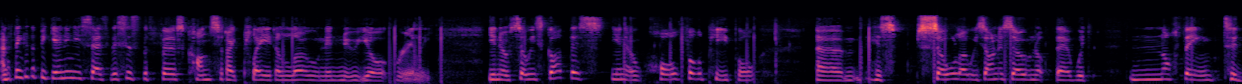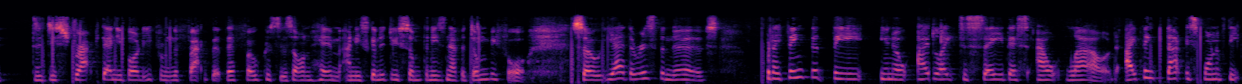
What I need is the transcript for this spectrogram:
And I think at the beginning he says, This is the first concert I played alone in New York, really. You know, so he's got this, you know, hall full of people. Um, his solo, he's on his own up there with nothing to to distract anybody from the fact that their focus is on him and he's going to do something he's never done before. So, yeah, there is the nerves. But I think that the, you know, I'd like to say this out loud. I think that is one of the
